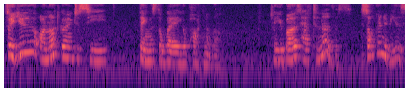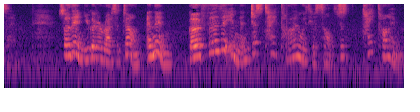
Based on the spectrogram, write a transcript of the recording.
So you are not going to see things the way your partner will. So you both have to know this. It's not going to be the same. So then you've got to write it down and then go further in and just take time with yourselves. Just take time.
